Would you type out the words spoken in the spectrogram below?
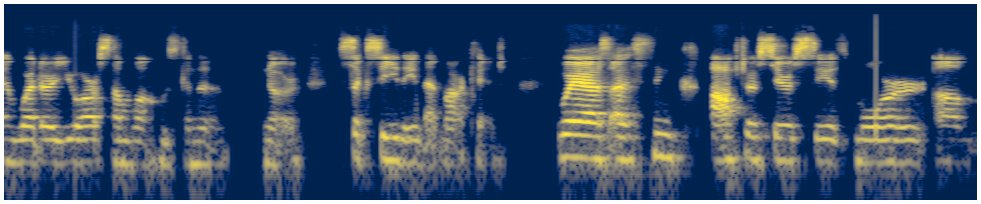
and whether you are someone who's going to you know succeed in that market whereas i think after series c it's more um,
